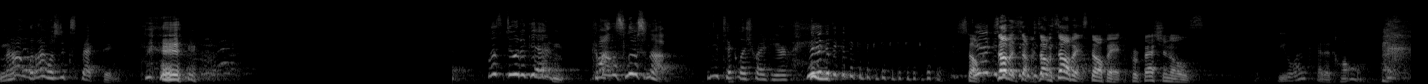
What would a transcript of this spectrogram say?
Not what I was expecting. let's do it again. Come on, let's loosen up. You ticklish right here. Stop it, stop it, stop it, stop it, stop it, stop it. Professionals. You like that at home.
